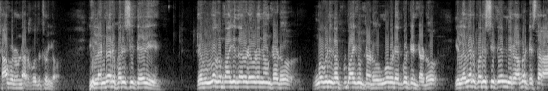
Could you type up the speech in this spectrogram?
షాపులు ఉన్నారు పొద్దుటూరులో వీళ్ళందరి పరిస్థితి ఏది? రేపు ఇంకొక బాధ్యతలు ఎవడన్నా ఉంటాడు? ఇంకొకటి అప్పు బాగి ఉంటాడు ఇంకొకటి ఎగ్గొట్టింటాడు. వీళ్ళందరి పరిస్థితి ఏమి మీరు రాబట్టిస్తారా?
